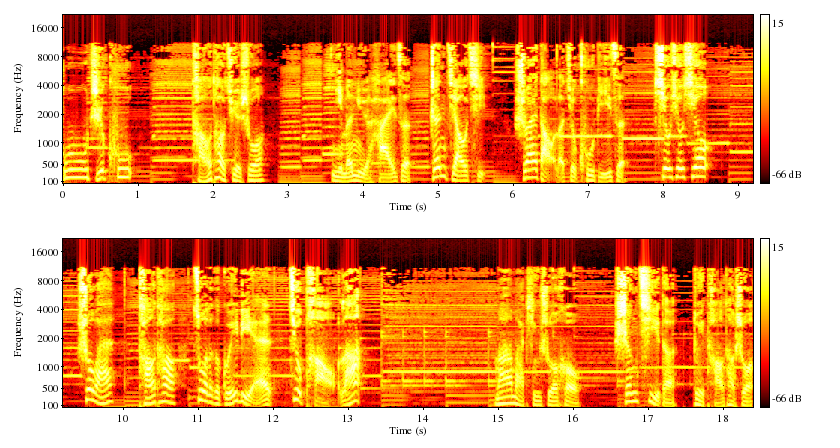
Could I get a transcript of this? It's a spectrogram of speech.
呜呜直哭，淘淘却说：“你们女孩子真娇气，摔倒了就哭鼻子，羞羞羞。”说完，淘淘做了个鬼脸就跑了。妈妈听说后，生气的对淘淘说：“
